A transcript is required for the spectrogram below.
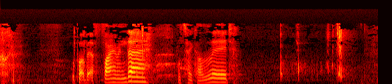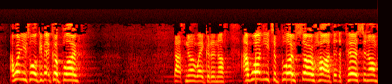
We'll put a bit of fire in there. We'll take our lid. I want you to all give it a good blow. That's no way good enough. I want you to blow so hard that the person on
